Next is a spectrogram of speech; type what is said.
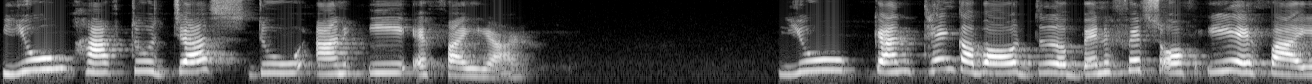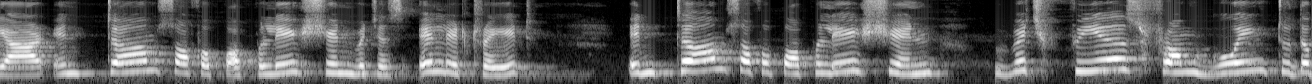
you have to just do an EFIR. You can think about the benefits of EFIR in terms of a population which is illiterate, in terms of a population which fears from going to the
